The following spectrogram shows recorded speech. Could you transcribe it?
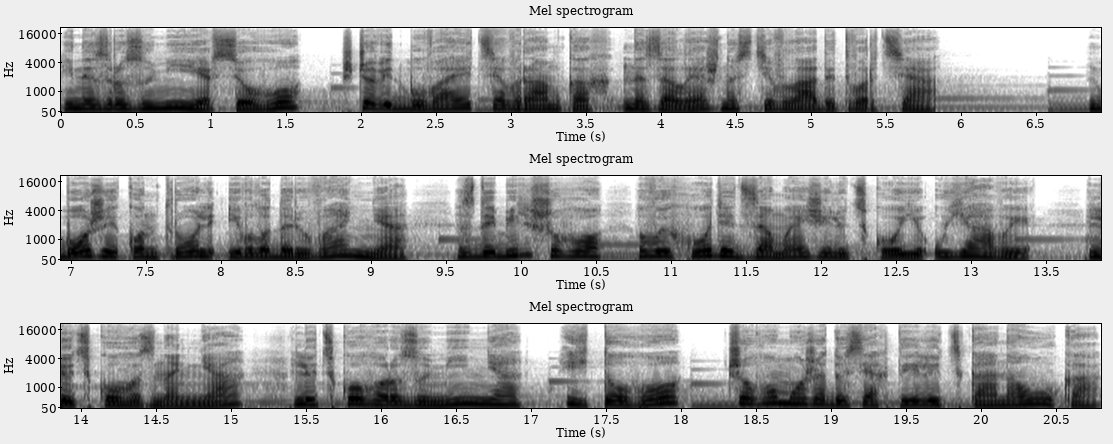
і не зрозуміє всього, що відбувається в рамках незалежності влади Творця. Божий контроль і володарювання здебільшого виходять за межі людської уяви, людського знання, людського розуміння і того, чого може досягти людська наука.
